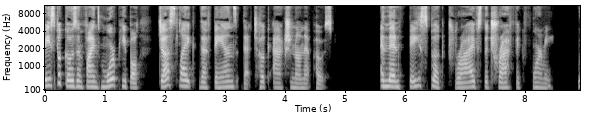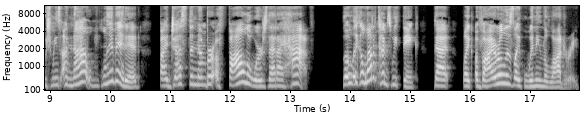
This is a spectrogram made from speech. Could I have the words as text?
Facebook goes and finds more people just like the fans that took action on that post. And then Facebook drives the traffic for me, which means I'm not limited by just the number of followers that I have. Like a lot of times we think that like a viral is like winning the lottery.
